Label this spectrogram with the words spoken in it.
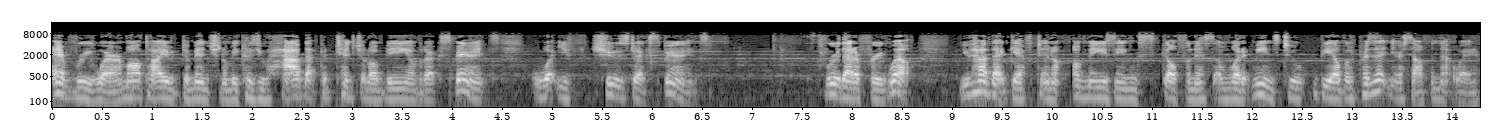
everywhere, multi-dimensional, because you have that potential of being able to experience what you choose to experience through that of free will. You have that gift and amazing skillfulness of what it means to be able to present yourself in that way.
